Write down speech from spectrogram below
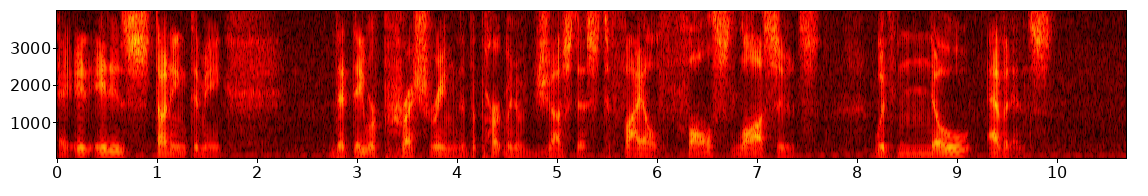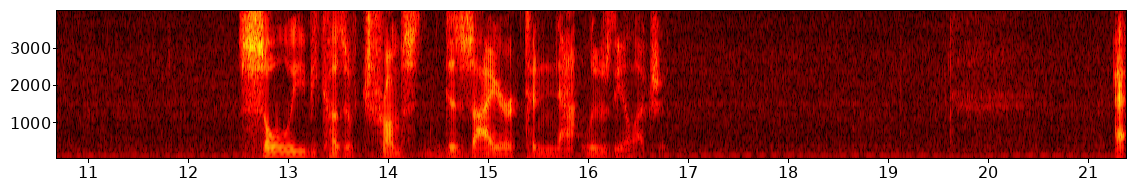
It, it is stunning to me that they were pressuring the Department of Justice to file false lawsuits with no evidence solely because of Trump's desire to not lose the election. I,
